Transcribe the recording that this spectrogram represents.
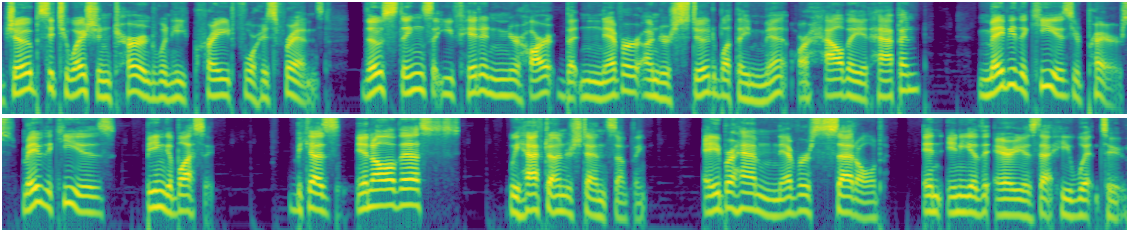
Job's situation turned when he prayed for his friends. Those things that you've hidden in your heart but never understood what they meant or how they had happened, maybe the key is your prayers. Maybe the key is being a blessing. Because in all of this, we have to understand something. Abraham never settled in any of the areas that he went to.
